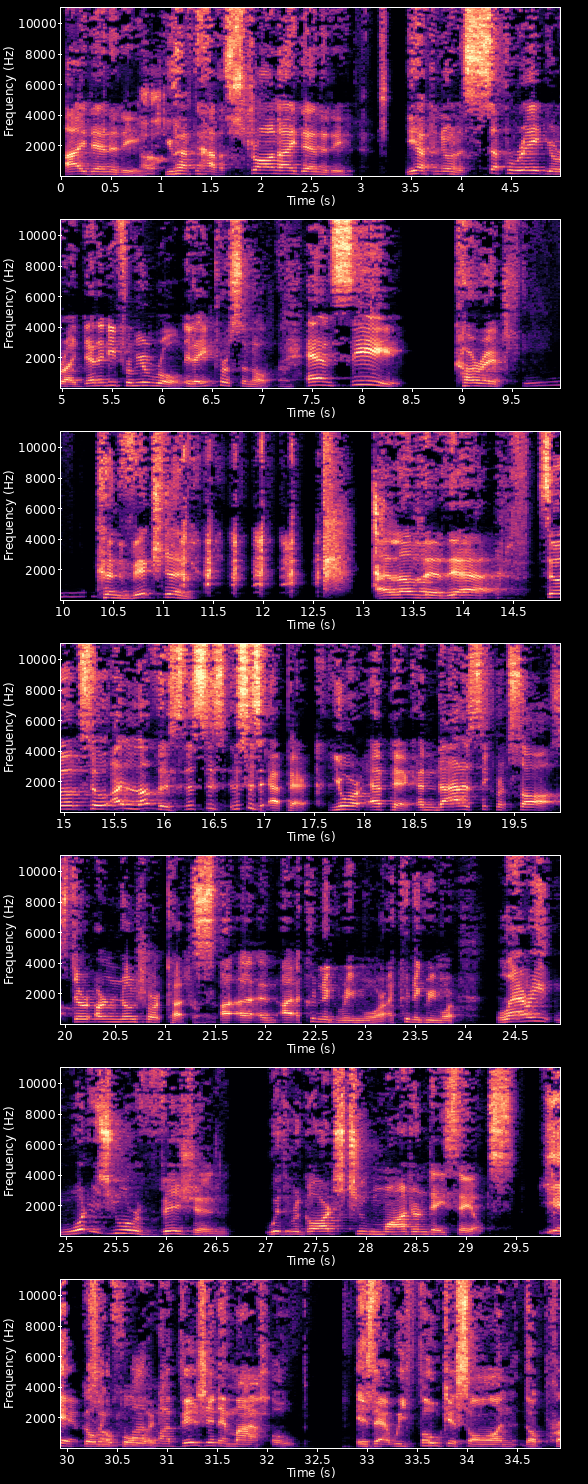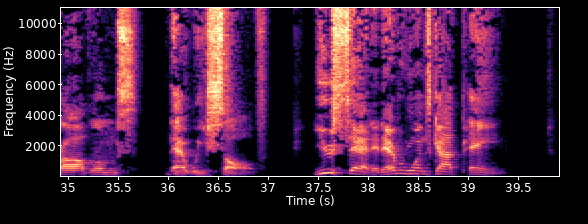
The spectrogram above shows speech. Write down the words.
Identity. You have to have a strong identity. You have to know how to separate your identity from your role. It ain't personal. And C, courage, conviction. I love this. Yeah. So, so I love this. This is, this is epic. You're epic. And that is secret sauce. There are no shortcuts. Uh, uh, and I, I couldn't agree more. I couldn't agree more. Larry, what is your vision with regards to modern day sales? Yeah, Going so forward. My, my vision and my hope is that we focus on the problems that we solve. You said it. Everyone's got pain.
